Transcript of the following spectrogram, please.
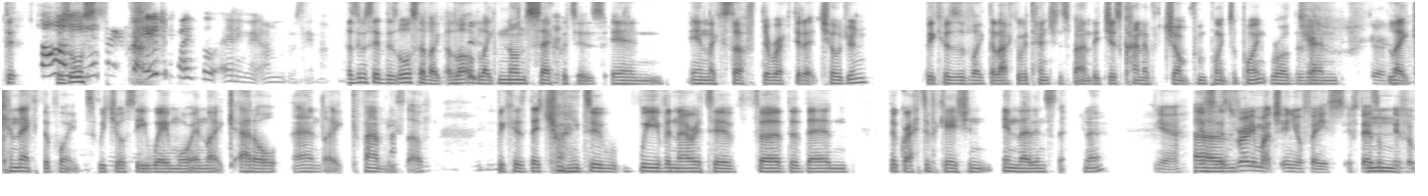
the, Charlie, also, the age of I thought. Anyway, I'm not gonna say that. I was gonna say there's also like a lot of like non sequiturs in in like stuff directed at children because of like the lack of attention span, they just kind of jump from point to point rather yeah. than yeah. like connect the points, which you'll see way more in like adult and like family stuff mm-hmm. because they're trying to weave a narrative further than the gratification in that instant, you know? Yeah, it's, um, it's very much in your face. If there's mm. a, if a,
